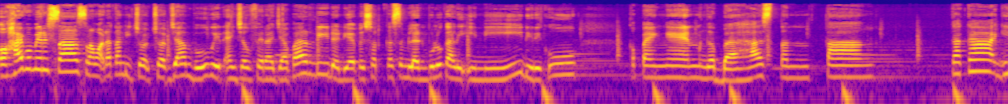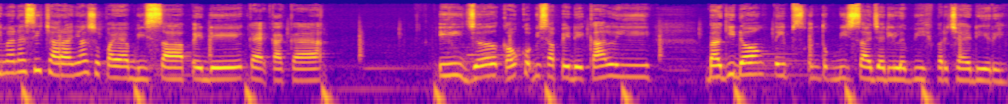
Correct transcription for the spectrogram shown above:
Oh hai pemirsa, selamat datang di Cuap Cuap Jambu with Angel Vera Japardi. Dan di episode ke-90 kali ini diriku kepengen ngebahas tentang Kakak gimana sih caranya supaya bisa pede kayak kakak? Ijel, kau kok bisa pede kali? Bagi dong tips untuk bisa jadi lebih percaya diri.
